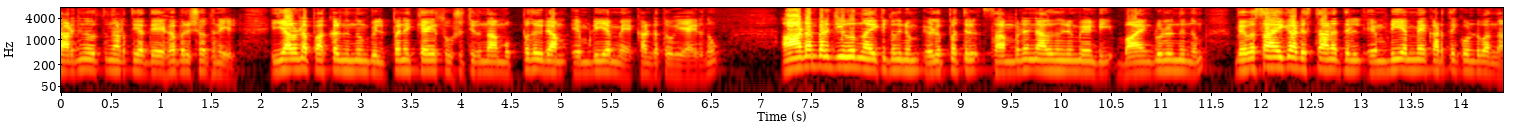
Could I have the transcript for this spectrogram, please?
തടഞ്ഞു നിർത്തി നടത്തിയ ദേഹപരിശോധനയിൽ ഇയാളുടെ പക്കൽ നിന്നും വിൽപ്പനയ്ക്കായി സൂക്ഷിച്ചിരുന്ന മുപ്പത് ഗ്രാം എം കണ്ടെത്തുകയായിരുന്നു. ആഡംബര ജീവിതം നയിക്കുന്നതിനും എളുപ്പത്തിൽ സമ്പന്നനാകുന്നതിനും വേണ്ടി ബാംഗ്ലൂരിൽ നിന്നും വ്യവസായിക അടിസ്ഥാനത്തിൽ എം ഡി എം എ കടത്തിക്കൊണ്ടുവന്ന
